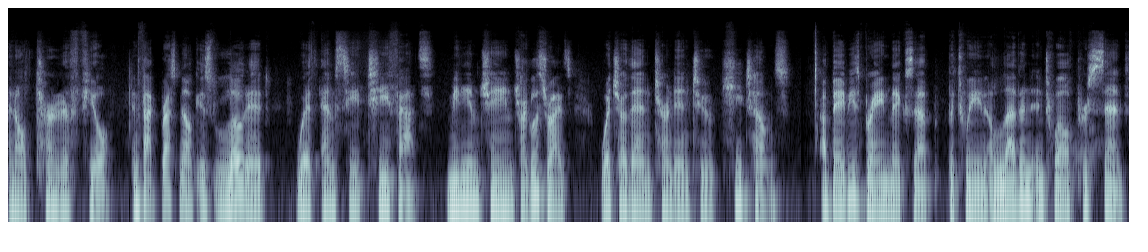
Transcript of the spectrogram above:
an alternative fuel. In fact, breast milk is loaded with MCT fats, medium chain triglycerides, which are then turned into ketones. A baby's brain makes up between 11 and 12 percent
